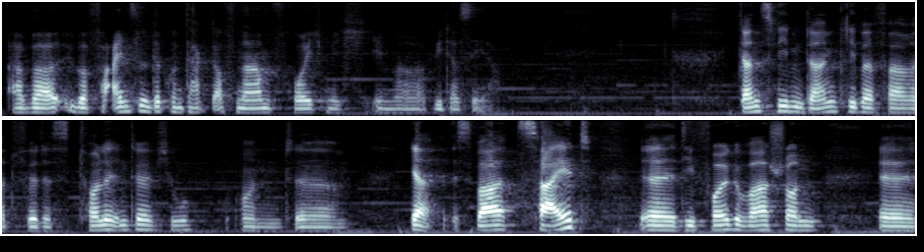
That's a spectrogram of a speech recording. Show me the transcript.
aber über vereinzelte Kontaktaufnahmen freue ich mich immer wieder sehr. Ganz lieben Dank, lieber Fahrrad, für das tolle Interview. Und äh, ja, es war Zeit. Äh, die Folge war schon äh,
